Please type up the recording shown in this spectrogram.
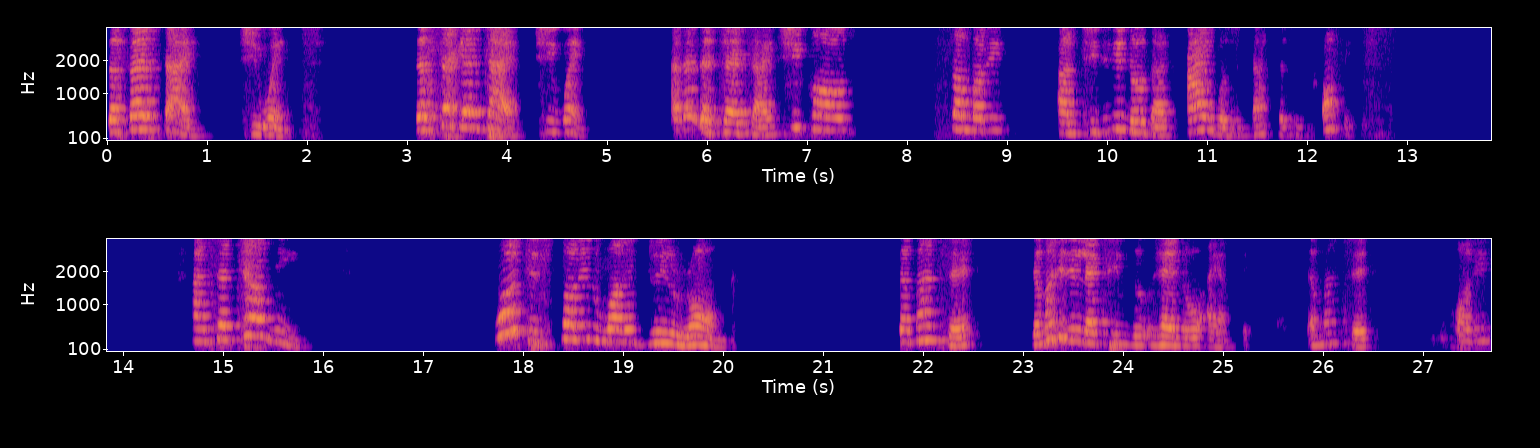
The first time she went. The second time she went. And then the third time she called somebody and she didn't know that I was in that person's office. And said, Tell me, what is Pauline Walley doing wrong? The man said, the man didn't let him know, her know I am there. The man said, Pauline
